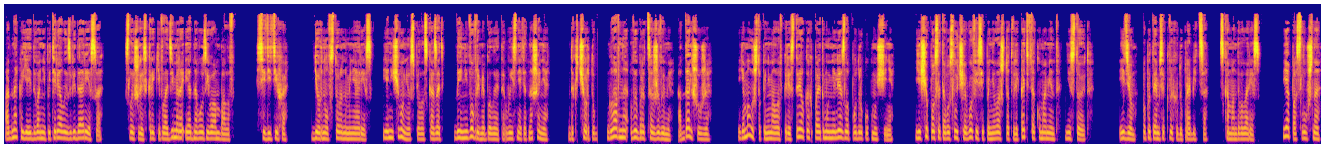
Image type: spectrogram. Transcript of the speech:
Однако я едва не потеряла из вида Ареса. Слышались крики Владимира и одного из его амбалов. «Сиди тихо!» Дернул в сторону меня Арес. Я ничего не успела сказать, да и не вовремя было это, выяснять отношения. Да к черту, главное выбраться живыми, а дальше уже. Я мало что понимала в перестрелках, поэтому не лезла под руку к мужчине. Еще после того случая в офисе поняла, что отвлекать в такой момент не стоит. «Идем, попытаемся к выходу пробиться», — скомандовал Арес. Я послушно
